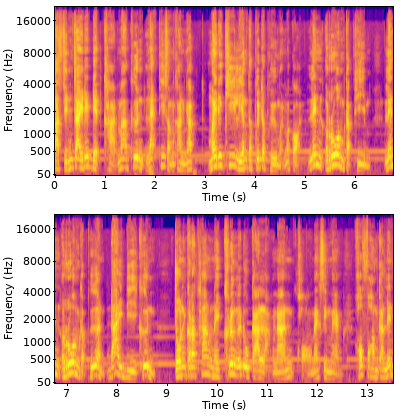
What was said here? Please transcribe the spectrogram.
ตัดสินใจได้เด็ดขาดมากขึ้น และที่สำคัญครับ ไม่ได้ขี้เลี้ยงตะพื้ตะพือเหมือนเมื่อก่อน เล่นร่วมกับทีม เล่นร่วมกับเพื่อนได้ดีขึ้น จนกระทั่งในครึ่งฤดูกาลหลังนั้นของแม็กซิมแมงเขาฟอร์มการเล่น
